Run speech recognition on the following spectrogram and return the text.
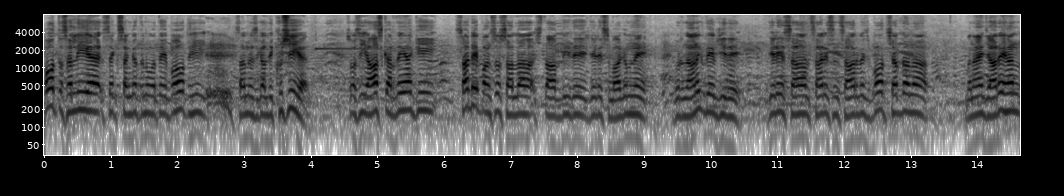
ਬਹੁਤ ਤਸੱਲੀ ਹੈ ਸਿੱਖ ਸੰਗਤ ਨੂੰ ਅਤੇ ਬਹੁਤ ਹੀ ਸਾਨੂੰ ਇਸ ਗੱਲ ਦੀ ਖੁਸ਼ੀ ਹੈ। ਸੋ ਅਸੀਂ ਆਸ ਕਰਦੇ ਹਾਂ ਕਿ 550 ਸਾਲਾ ਸ਼ਤਾਬਦੀ ਦੇ ਜਿਹੜੇ ਸਮਾਗਮ ਨੇ, ਗੁਰੂ ਨਾਨਕ ਦੇਵ ਜੀ ਦੇ ਜਿਹੜੇ ਸਾਲ ਸਾਰੇ ਸੰਸਾਰ ਵਿੱਚ ਬਹੁਤ ਸ਼ਰਧਾ ਨਾਲ ਮਨਾਏ ਜਾ ਰਹੇ ਹਨ,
